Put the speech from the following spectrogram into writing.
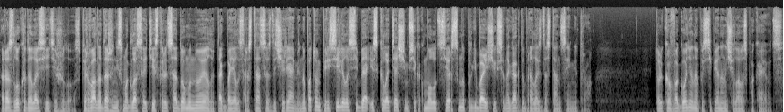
Разлука далась ей тяжело. Сперва она даже не смогла сойти с крыльца дома Ноэлы, так боялась расстаться с дочерями, но потом пересилила себя и с колотящимся, как молот, сердцем на подгибающихся ногах добралась до станции метро. Только в вагоне она постепенно начала успокаиваться.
